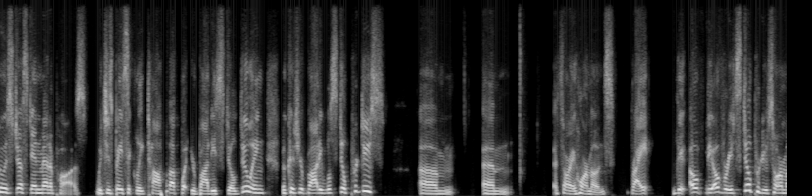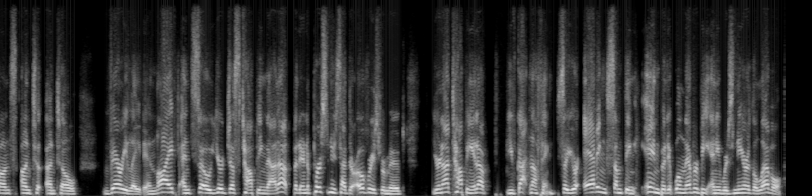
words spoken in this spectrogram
who is just in menopause, which is basically top up what your body's still doing because your body will still produce um, um, sorry, hormones, right? The, the ovaries still produce hormones until, until very late in life. And so you're just topping that up. But in a person who's had their ovaries removed, you're not topping it up. You've got nothing. So you're adding something in, but it will never be anywhere near the level.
